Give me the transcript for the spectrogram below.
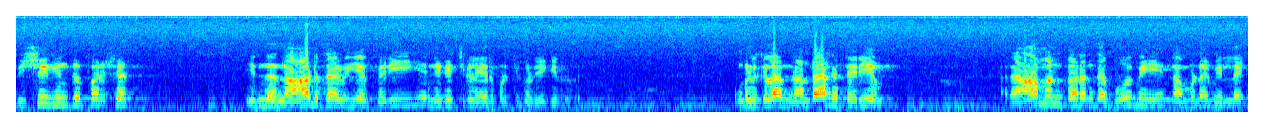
விஸ்வ இந்து பரிஷத் இந்த நாடு தழுவிய பெரிய நிகழ்ச்சிகளை ஏற்படுத்தி கொண்டிருக்கிறது. உங்களுக்கெல்லாம் நன்றாக தெரியும். ராமன் பிறந்த பூமி நம்மிடம் இல்லை.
